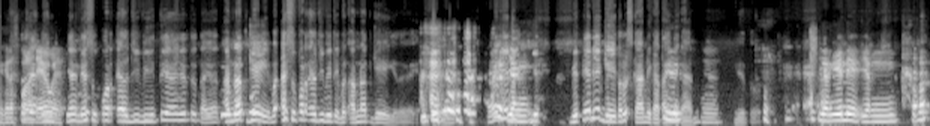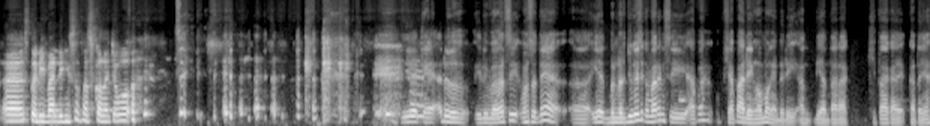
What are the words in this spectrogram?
Gara-gara Terus sekolah yang, yang, cewek. yang dia support LGBT anjir tuh tayat I'm not gay but I support LGBT but I'm not gay gitu dia Yang- beat, beatnya dia gay terus kan dikatain kan Iya. gitu yang ini, yang apa? eh, studi banding sama sekolah cowok. Iya kayak aduh ini banget sih maksudnya eh, iya bener juga sih kemarin si apa siapa ada yang ngomong ya dari an- di antara kita kayak katanya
